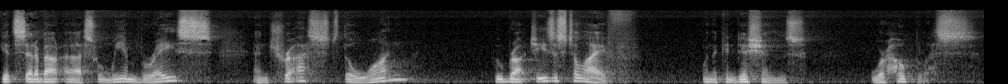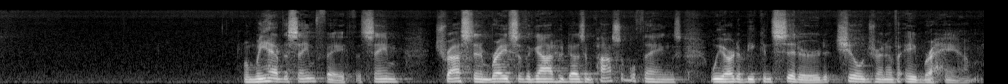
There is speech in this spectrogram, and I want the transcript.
gets said about us when we embrace and trust the one who brought Jesus to life when the conditions were hopeless. When we have the same faith, the same trust and embrace of the God who does impossible things, we are to be considered children of Abraham.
